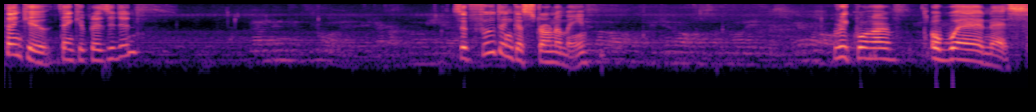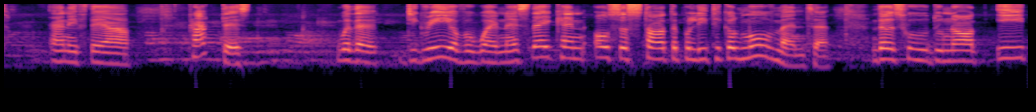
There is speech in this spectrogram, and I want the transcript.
Thank you. Thank you, President. So food and gastronomy require awareness, and if they are practiced with a degree of awareness, they can also start a political movement. Those who do not eat,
